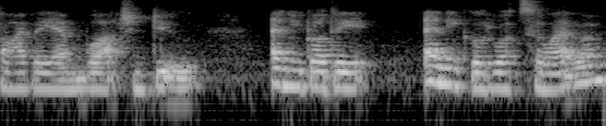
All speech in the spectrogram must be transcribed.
5am will actually do anybody any good whatsoever.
